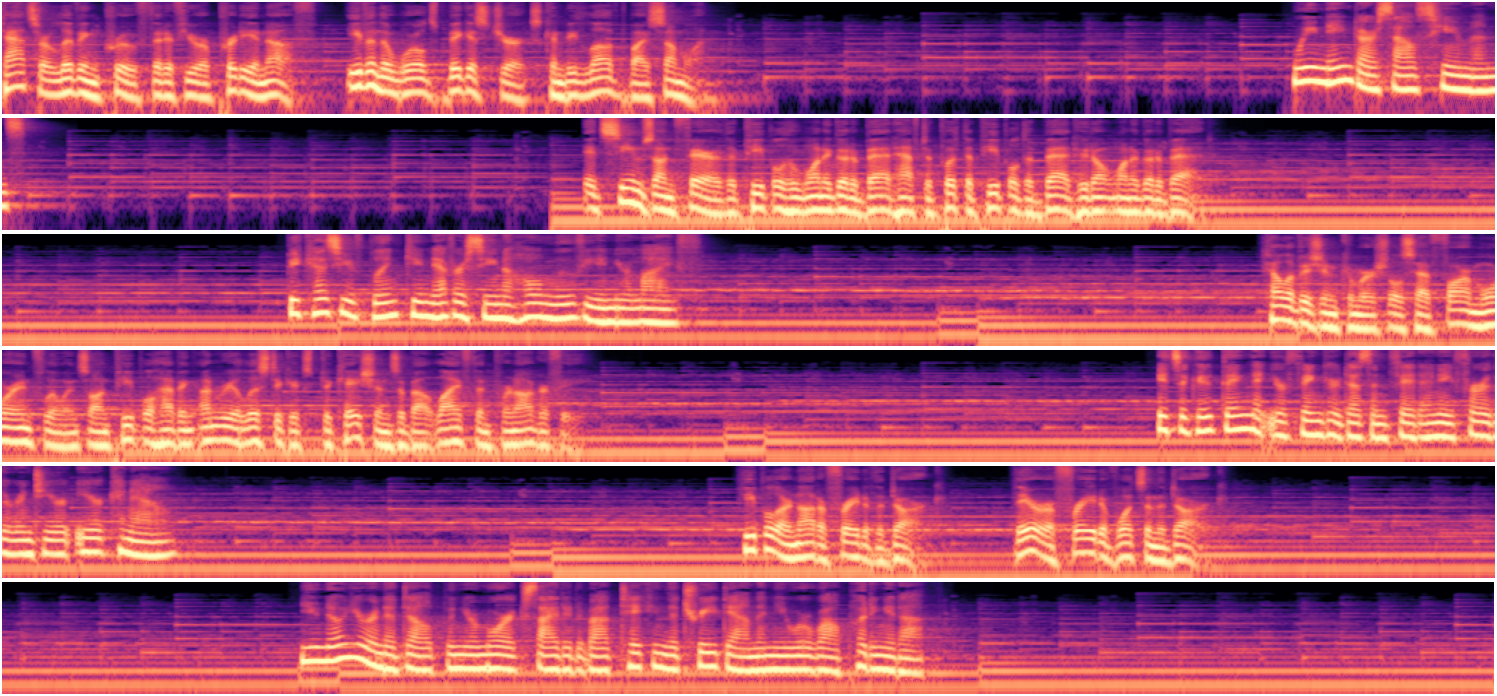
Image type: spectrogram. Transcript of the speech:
Cats are living proof that if you are pretty enough, even the world's biggest jerks can be loved by someone. We named ourselves humans. It seems unfair that people who want to go to bed have to put the people to bed who don't want to go to bed. Because you've blinked, you never seen a whole movie in your life. Television commercials have far more influence on people having unrealistic expectations about life than pornography. It's a good thing that your finger doesn't fit any further into your ear canal. People are not afraid of the dark. They are afraid of what's in the dark. You know you're an adult when you're more excited about taking the tree down than you were while putting it up.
